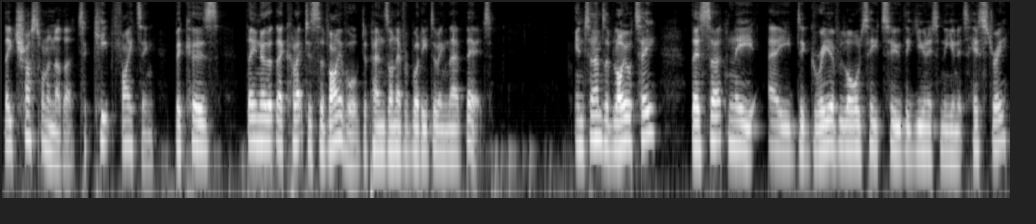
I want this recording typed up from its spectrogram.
they trust one another to keep fighting because they know that their collective survival depends on everybody doing their bit. In terms of loyalty, there's certainly a degree of loyalty to the unit and the unit's history.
